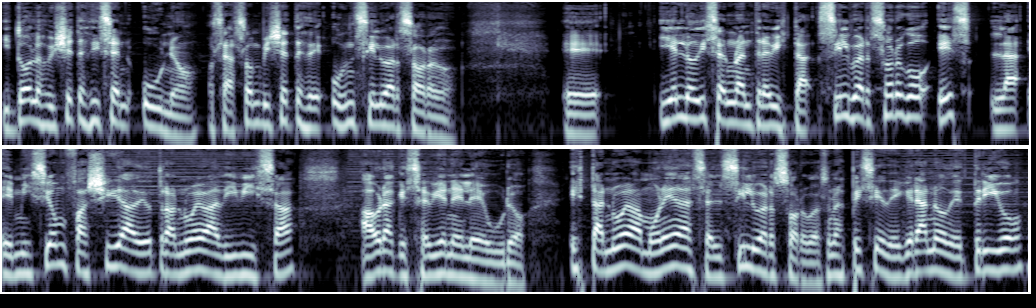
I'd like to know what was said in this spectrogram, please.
y todos los billetes dicen uno, o sea, son billetes de un Silver Sorgo. Eh, y él lo dice en una entrevista, Silver Sorgo es la emisión fallida de otra nueva divisa ahora que se viene el euro. Esta nueva moneda es el Silver Sorgo, es una especie de grano de trigo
